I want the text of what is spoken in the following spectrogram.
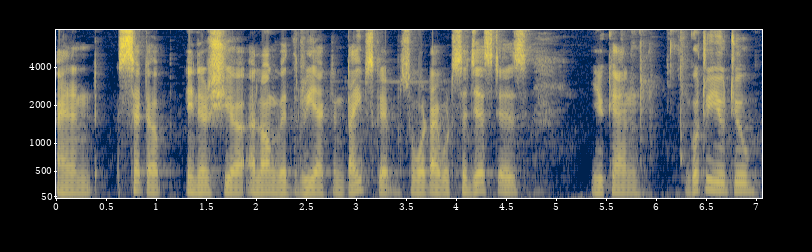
and set up inertia along with react and typescript. So what i would suggest is you can go to youtube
